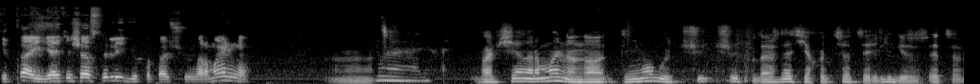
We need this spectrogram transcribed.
Китай, я тебе сейчас религию потащу, нормально? Вообще нормально, но ты не могу чуть-чуть подождать, я хоть это религию, это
